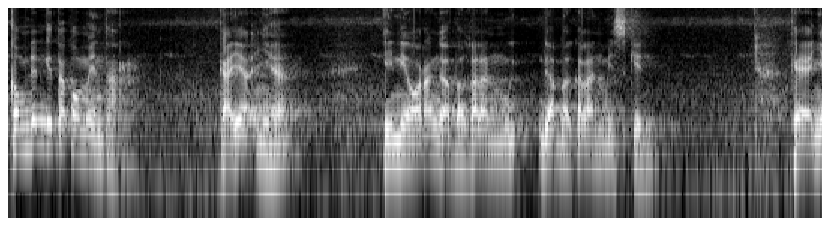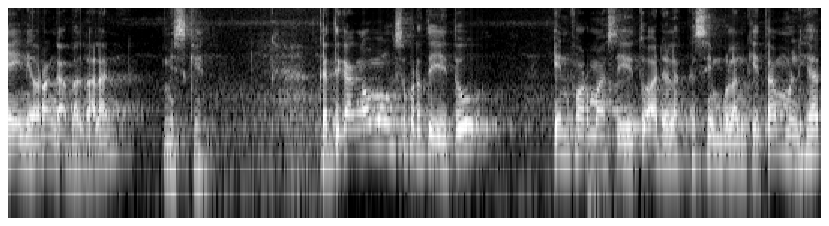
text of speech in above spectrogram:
Kemudian kita komentar, kayaknya ini orang nggak bakalan nggak bakalan miskin. Kayaknya ini orang nggak bakalan miskin. Ketika ngomong seperti itu, informasi itu adalah kesimpulan kita melihat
